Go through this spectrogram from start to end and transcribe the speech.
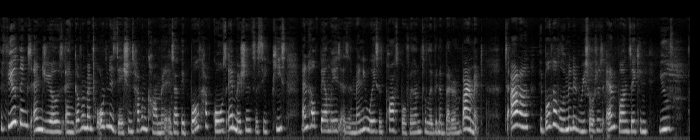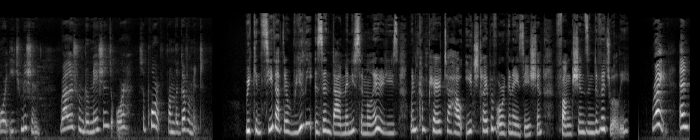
The few things NGOs and governmental organizations have in common is that they both have goals and missions to seek peace and help families as in many ways as possible for them to live in a better environment. To add on, they both have limited resources and funds they can use for each mission, rather from donations or support from the government. We can see that there really isn't that many similarities when compared to how each type of organization functions individually. Right, and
